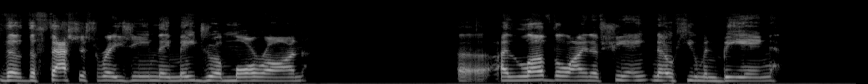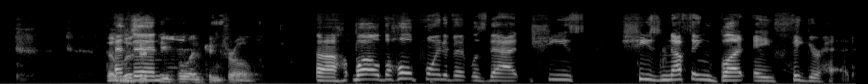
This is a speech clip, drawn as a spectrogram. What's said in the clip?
the the fascist regime they made you a moron. Uh i love the line of she ain't no human being. The And lizard then- people in control. uh well the whole point of it was that she's she's nothing but a figurehead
